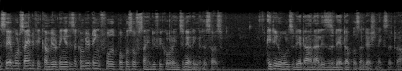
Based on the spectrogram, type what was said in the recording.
say about scientific computing, it is a computing for the purpose of scientific or engineering research. It involves data analysis, data presentation, etc.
